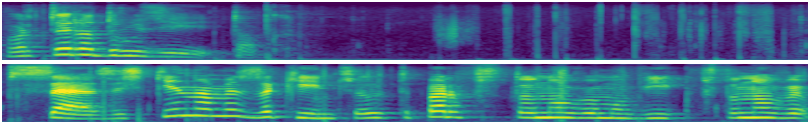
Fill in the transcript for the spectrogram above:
Квартира, друзі, так. Все, зі стінами закінчили. Тепер встановимо вік, встанови,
